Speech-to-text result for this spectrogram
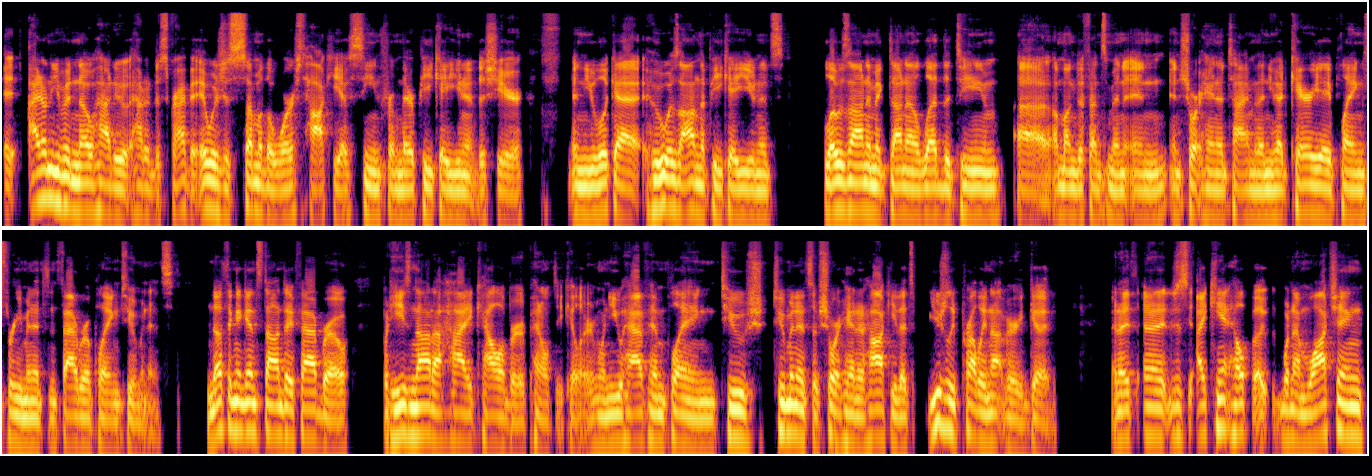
it, I don't even know how to how to describe it. It was just some of the worst hockey I've seen from their PK unit this year. And you look at who was on the PK units Lauzon and McDonagh led the team uh, among defensemen in in shorthanded time. And then you had Carrier playing three minutes and Fabbro playing two minutes. Nothing against Dante Fabbro, but he's not a high caliber penalty killer. When you have him playing two two minutes of shorthanded hockey, that's usually probably not very good. And I, and I just I can't help but when I'm watching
